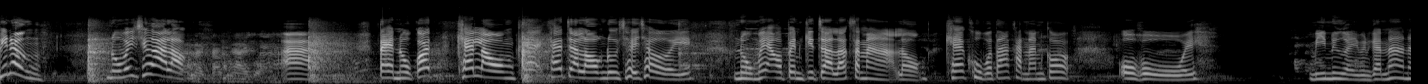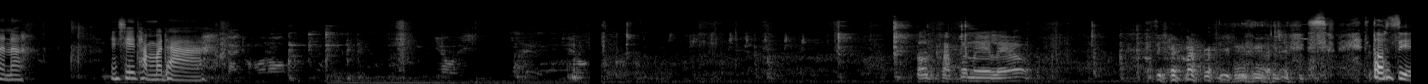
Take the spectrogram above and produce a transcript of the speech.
พี่หนึ่ง หนูไม่เชื่อหรอกนั่นแหละขับง่ายกว่าอ่า แต่หนูก็แค่ลองแค่แค่จะลองดูเฉยๆ หนูไม่เอาเป็นกิจลักษณะหรอก แค่คูโบต้าคันนั้นก็ โอ้โหยมีเหนื่อยเหมือนกันหน้าน่ะนะไม่ใช่ธรรมดา ตอนขับก็เหนื่อยแล้วเสียมากกว่าที่ตอนเสีย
